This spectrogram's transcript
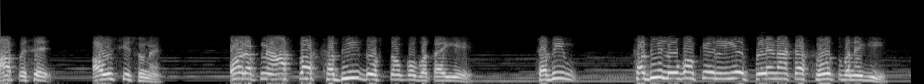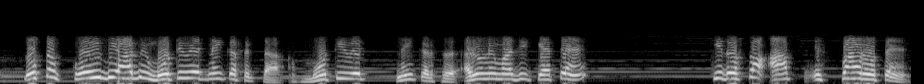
आप इसे अवश्य सुने और अपने आसपास सभी दोस्तों को बताइए। सभी सभी लोगों के लिए प्रेरणा का स्रोत बनेगी। दोस्तों, कोई भी आदमी मोटिवेट नहीं कर सकता। मोटिवेट नहीं कर सकता। अरुणिमा जी कहते हैं कि दोस्तों, आप इंस्पायर होते हैं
